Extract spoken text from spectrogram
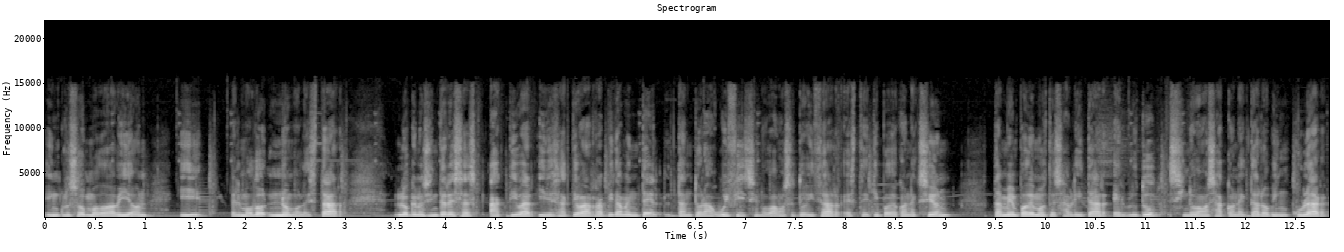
incluso modo avión y el modo no molestar. Lo que nos interesa es activar y desactivar rápidamente tanto la Wi-Fi si no vamos a utilizar este tipo de conexión. También podemos deshabilitar el Bluetooth si no vamos a conectar o vincular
